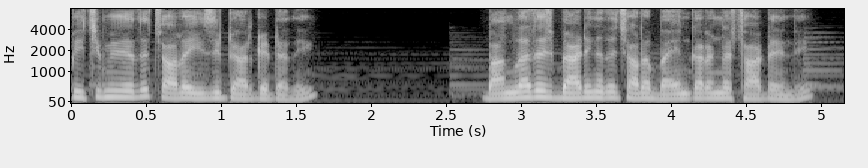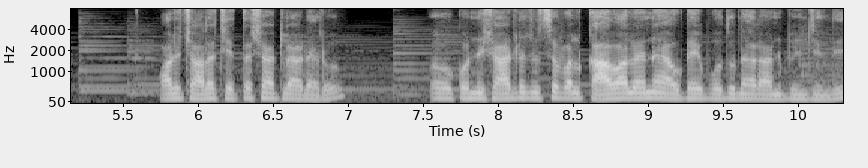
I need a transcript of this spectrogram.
పిచ్ మీద అయితే చాలా ఈజీ టార్గెట్ అది. బంగ్లాదేశ్ బ్యాటింగ్ అయితే చాలా భయంకరంగా స్టార్ట్ అయింది. వాళ్ళు చాలా చెత్త షాట్లు ఆడారు. కొన్ని షాట్లు చూస్తే వాళ్ళు కావాలనే అవుట్ అయిపోతున్నారు అనిపించింది.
